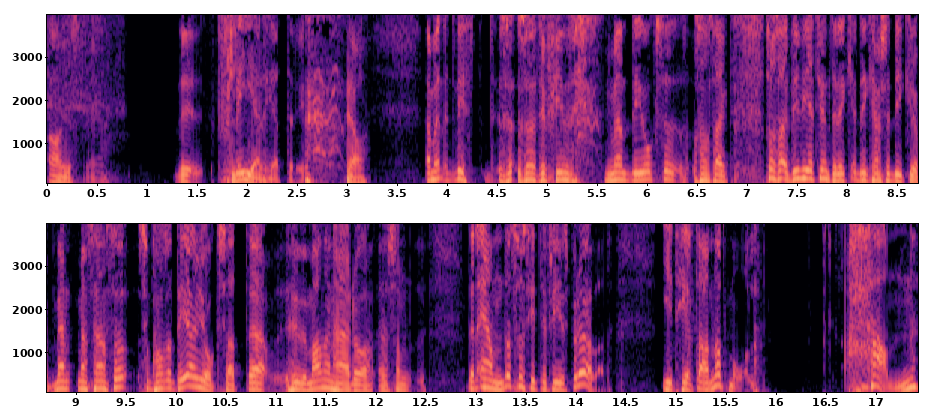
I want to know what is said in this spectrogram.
ja, just det. Det. Fler heter det. Ja. Ja, men visst, så, så att det finns, men det är också som sagt, som sagt, vi vet ju inte, det, det kanske dyker upp, men, men sen så, så konstaterar ju också att eh, huvudmannen här då, eh, som, den enda som sitter frihetsberövad i ett helt annat mål, han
